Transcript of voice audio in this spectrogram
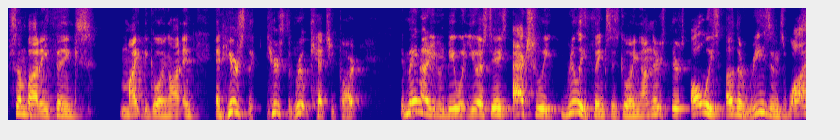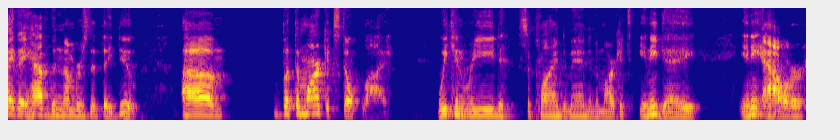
somebody thinks might be going on. And and here's the here's the real catchy part it may not even be what USDA actually really thinks is going on. There's there's always other reasons why they have the numbers that they do, um, but the markets don't lie. We can read supply and demand in the markets any day, any hour.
